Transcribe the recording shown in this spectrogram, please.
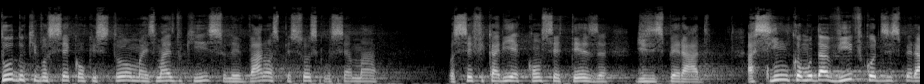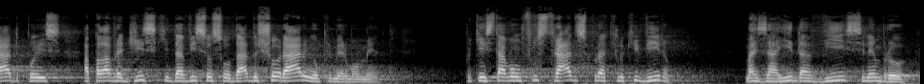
tudo que você conquistou, mas mais do que isso, levaram as pessoas que você amava. Você ficaria com certeza desesperado. Assim como Davi ficou desesperado, pois a palavra diz que Davi e seus soldados choraram em um primeiro momento, porque estavam frustrados por aquilo que viram. Mas aí Davi se lembrou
